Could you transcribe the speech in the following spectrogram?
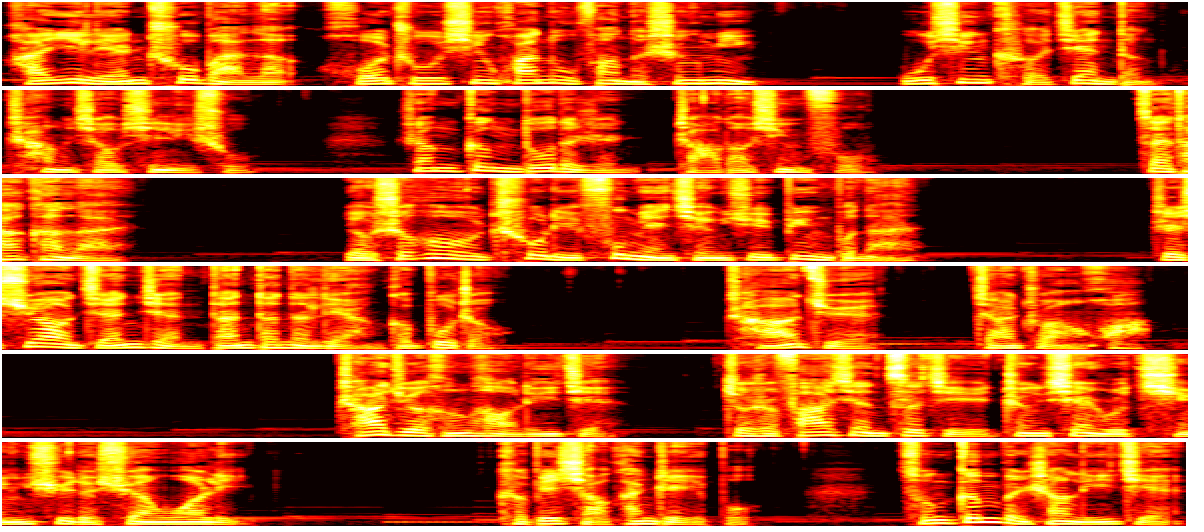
还一连出版了《活出心花怒放的生命》《无心可见》等畅销心理书，让更多的人找到幸福。在他看来，有时候处理负面情绪并不难，只需要简简单单的两个步骤：察觉加转化。察觉很好理解，就是发现自己正陷入情绪的漩涡里。可别小看这一步，从根本上理解，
